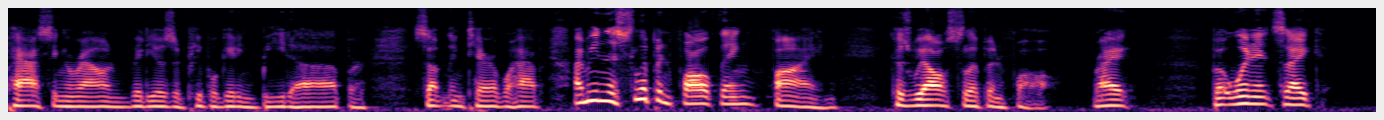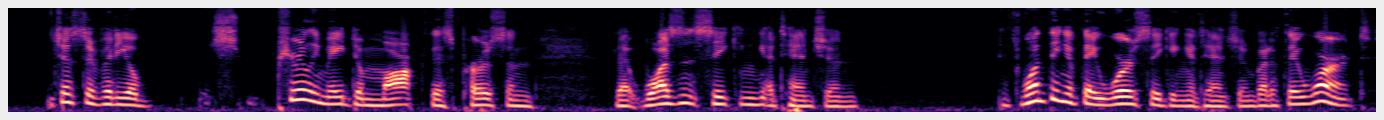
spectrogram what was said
passing around videos of people getting beat up or something terrible happen. I mean, the slip and fall thing, fine, because we all slip and fall, right? But when it's like just a video purely made to mock this person that wasn't seeking attention, it's one thing if they were seeking attention, but if they weren't,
